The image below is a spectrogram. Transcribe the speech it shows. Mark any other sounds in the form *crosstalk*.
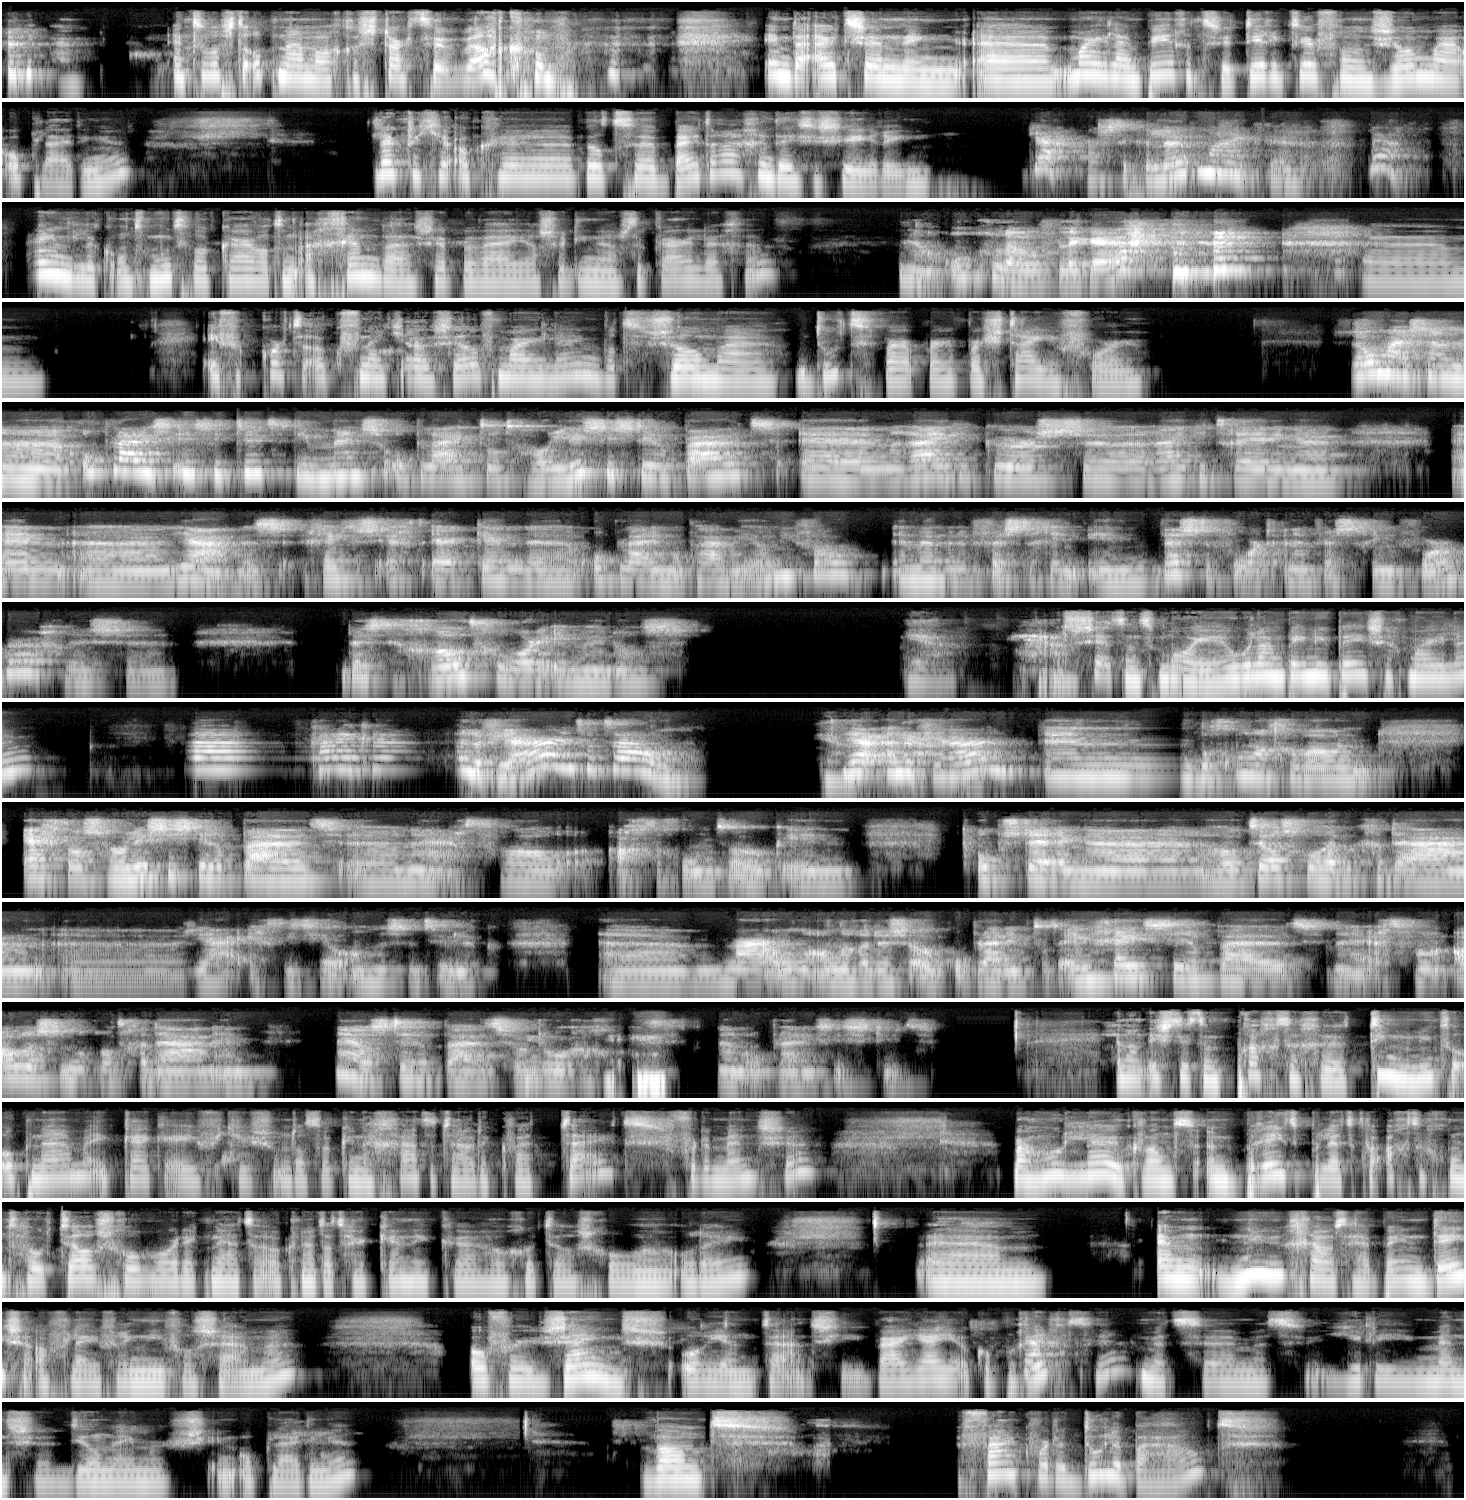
Ja. En toen was de opname al gestart. *laughs* Welkom in de uitzending. Uh, Marjolein Berendsen, directeur van Zoma Opleidingen. Leuk dat je ook uh, wilt uh, bijdragen in deze serie. Ja, hartstikke leuk, Maaike. Ja. Eindelijk ontmoeten we elkaar. Wat een agenda's hebben wij als we die naast elkaar leggen. Nou, ongelooflijk hè? um, *laughs* even kort ook vanuit jouzelf, Marjolein. Wat Zoma doet, waar, waar, waar sta je voor? Zoma is een uh, opleidingsinstituut die mensen opleidt tot holistisch therapeut en rijke cursussen, rijke trainingen. En uh, ja, dus geeft dus echt erkende opleiding op HBO-niveau. En we hebben een vestiging in Westervoort en een vestiging in Voorburg. Dus uh, best groot geworden inmiddels. Ja, ontzettend mooi. Hè? Hoe lang ben je nu bezig, Marjolein? kijken, elf jaar in totaal. Ja, ja elf jaar. En begonnen gewoon echt als holistisch therapeut. Uh, nou ja, echt vooral achtergrond ook in opstellingen. Hotelschool heb ik gedaan. Uh, ja, echt iets heel anders natuurlijk. Uh, maar onder andere dus ook opleiding tot energetisch therapeut. Nou ja, echt van alles en nog wat gedaan. En nou ja, als therapeut zo doorgegroeid *laughs* naar een opleidingsinstituut. En dan is dit een prachtige 10 minuten opname. Ik kijk eventjes om dat ook in de gaten te houden qua tijd voor de mensen. Maar hoe leuk, want een breed palet qua achtergrond. Hotelschool hoorde ik net ook. Nou, dat herken ik, uh, Hooghotelschool uh, Olé. Um, en nu gaan we het hebben, in deze aflevering in ieder geval samen, over zijnsoriëntatie. Waar jij je ook op richt, hè? Met, uh, met jullie mensen, deelnemers in opleidingen. Want vaak worden doelen behaald,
